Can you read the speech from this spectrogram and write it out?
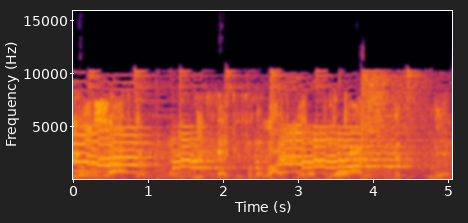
feel the laughter. And we thank you for the life that and the time that you give us to live.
